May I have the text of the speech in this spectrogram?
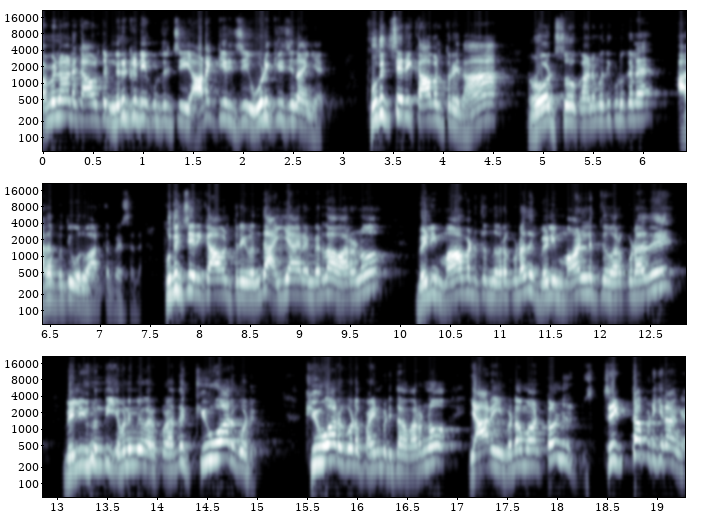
தமிழ்நாடு காவல்துறை நெருக்கடியை கொடுத்துருச்சு அடக்கிருச்சு ஒடுக்கிருச்சுனாங்க. புதுச்சேரி காவல்துறை தான் ரோட் ஷோக்கு அனுமதி கொடுக்கல. அதை பத்தி ஒரு வார்த்தை பேசல. புதுச்சேரி காவல்துறை வந்து ஐயாயிரம் பேர் தான் வரணும். வெளி மாவட்டத்திலிருந்து வரக்கூடாது வெளி மாநிலத்துக்கு வரக்கூடாது வெளியூர்ந்து எவனுமே வரக்கூடாது. கியூஆர் கோடு கியூஆர் கோடை பயன்படுத்தி தான் வரணும். யாரையும் விட மாட்டோம்னு ஸ்ட்ரிக்டா படிக்கிறாங்க.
